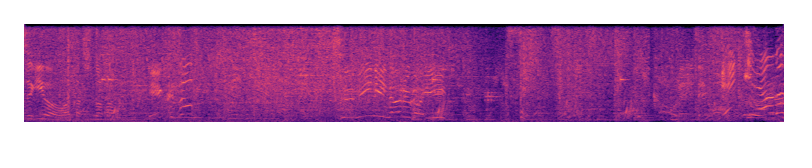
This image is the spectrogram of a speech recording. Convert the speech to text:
次は私の番行くぞ。炭になるがいい。えやだ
